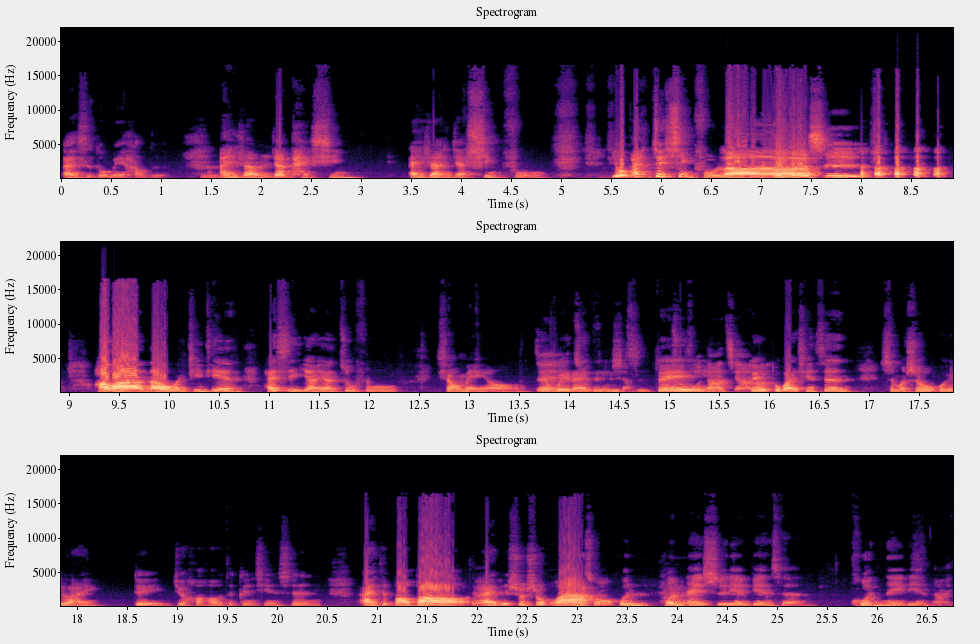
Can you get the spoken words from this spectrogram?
爱是多美好的，嗯，爱让人家开心。爱让人家幸福，有爱最幸福了。是，好啊，那我们今天还是一样要祝福小美哦，在未来的日子，对，祝福大家。对，不管先生什么时候回来，对，就好好的跟先生爱的抱抱，爱的说说话。从婚婚内失恋变成婚内恋爱，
